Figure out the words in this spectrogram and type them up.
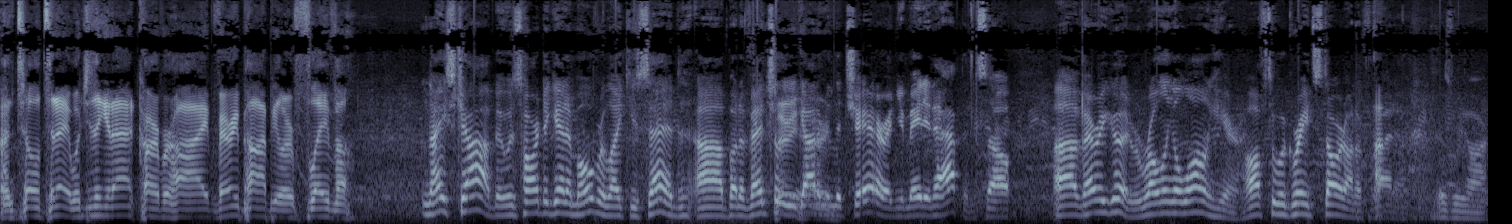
until today. What'd you think of that, Carver High? Very popular, Flava. Nice job. It was hard to get him over, like you said, uh, but eventually Very you got hard. him in the chair and you made it happen. So, uh, very good. We're rolling along here. Off to a great start on a Friday, as we are.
